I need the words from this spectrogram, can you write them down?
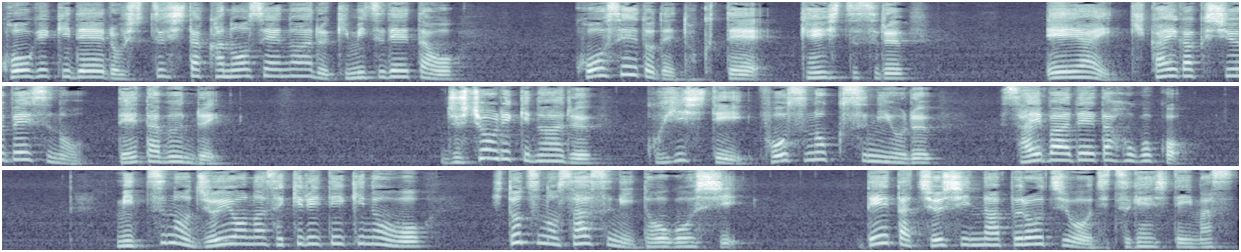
攻撃で露出した可能性のある機密データを高精度で特定、検出する AI 機械学習ベースのデータ分類。受賞歴のある Cohesity FortKnox によるサイバーデータ保護庫。3つの重要なセキュリティ機能を1つの SaaS に統合し、データ中心のアプローチを実現しています。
